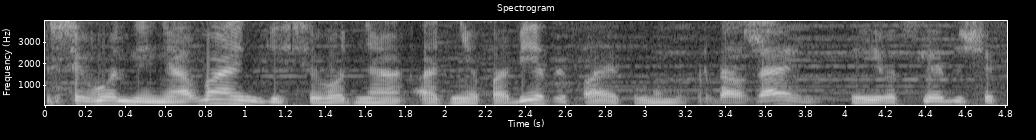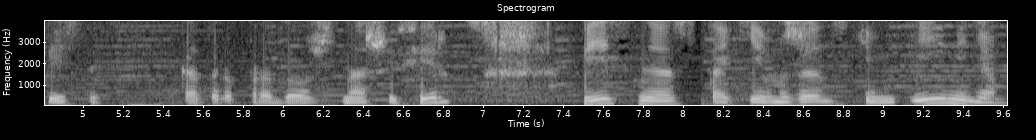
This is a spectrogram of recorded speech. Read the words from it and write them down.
Сегодня не о Ванге, сегодня о Дне Победы, поэтому мы продолжаем. И вот следующая песня, которая продолжит наш эфир, песня с таким женским именем,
